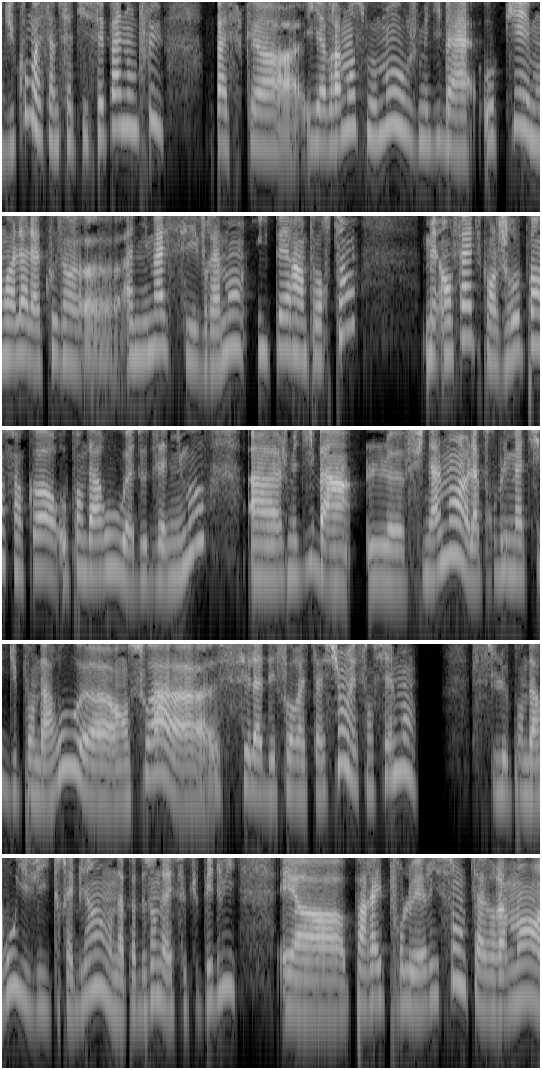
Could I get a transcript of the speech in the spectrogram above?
du coup moi ça me satisfait pas non plus parce que il y a vraiment ce moment où je me dis bah ok moi là la cause animale c'est vraiment hyper important. Mais en fait, quand je repense encore au pandarou ou à d'autres animaux, euh, je me dis, ben, le, finalement, la problématique du pandarou, euh, en soi, euh, c'est la déforestation essentiellement. Le pandarou, il vit très bien, on n'a pas besoin d'aller s'occuper de lui. Et pareil pour le hérisson, tu as vraiment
